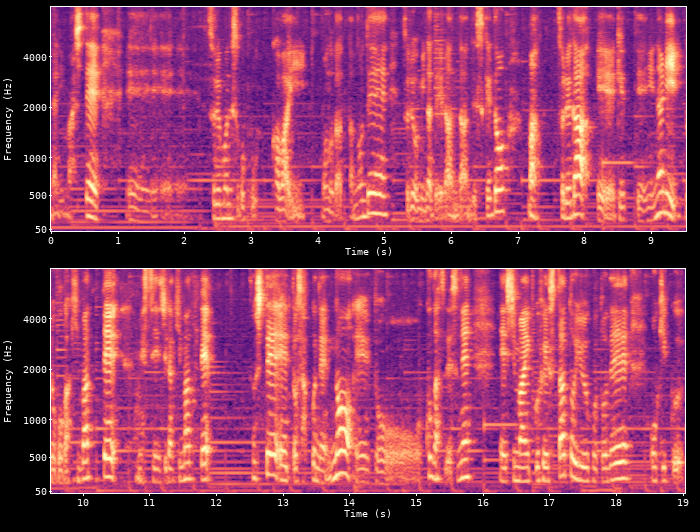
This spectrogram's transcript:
なりまして、えーそれもね、すごく可愛いものだったので、それをみんなで選んだんですけど、まあ、それが、えー決定になり、ロゴが決まって、メッセージが決まって、そして、えっ、と、昨年の、えっ、と、9月ですね、えー、島育フェスタということで、大きく、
